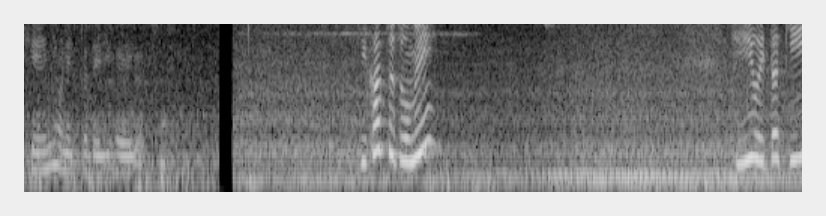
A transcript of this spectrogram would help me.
খেয়ে নি, অনেকটা দেরি হয়ে গেছে। কি খাচ্ছ তুমি? কি ওইটা কি?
